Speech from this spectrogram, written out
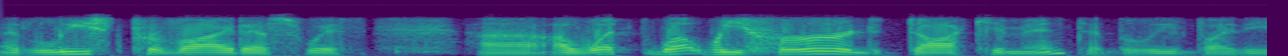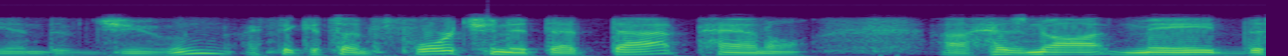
at least provide us with uh, a what what we heard document. I believe by the end of June. I think it's unfortunate that that panel uh, has not made the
